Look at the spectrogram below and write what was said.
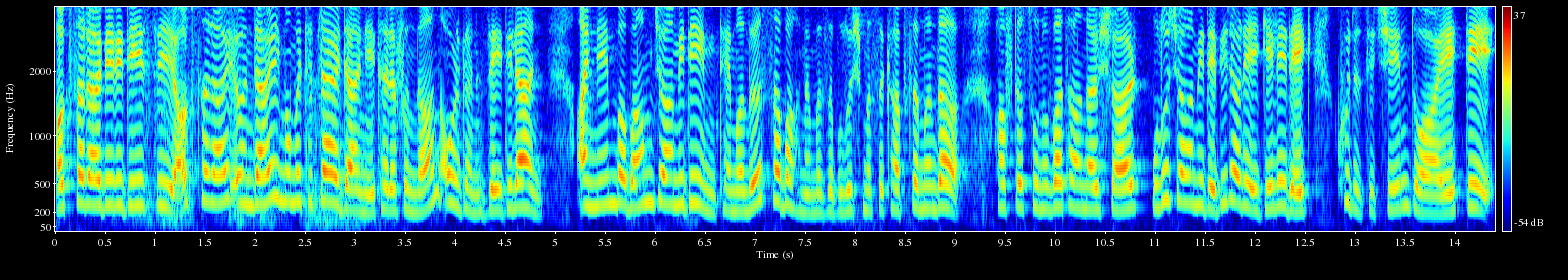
Aksaray Belediyesi, Aksaray Önder İmam Hatipler Derneği tarafından organize edilen Annem Babam Camideyim temalı sabah namazı buluşması kapsamında hafta sonu vatandaşlar Ulu Cami'de bir araya gelerek Kudüs için dua etti.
